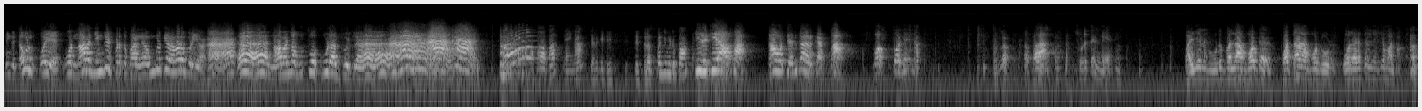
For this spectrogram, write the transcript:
நீங்க டவுனுக்கு போய் ஒரு நாலஞ்சு இங்கிலீஷ் படத்தை பாருங்க உங்களுக்கே விவரம் புரியும். நான் வேணா முத்துவ கூட அனுப்பிச்சு வைக்கிறேன். எனக்கு ட்ரெஸ் பண்ணி விடுப்பா. இருக்கியா அப்பா? நான் ஒருத்தர் எதுக்காக இருக்கேன்? வா. அப்பா. சுடு தண்ணி பையனுக்கு உடுப்பெல்லாம் போட்டு பொத்தான போட்டு விடு. ஒரு இடத்துல நிக்க மாட்டான்.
